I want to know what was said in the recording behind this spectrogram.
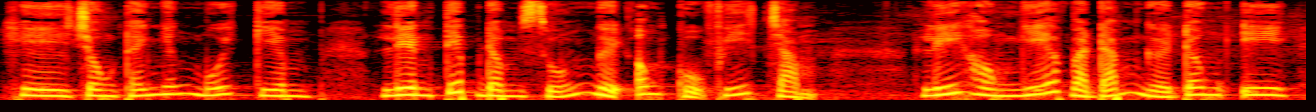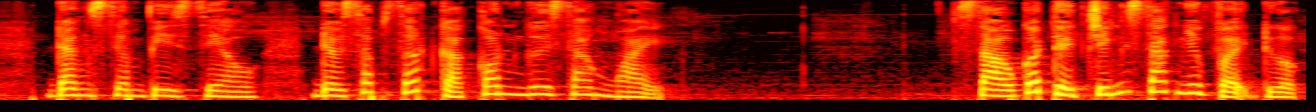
Khi trông thấy những mũi kim liên tiếp đâm xuống người ông cụ phí chậm, Lý Hồng Nghĩa và đám người đông y đang xem video đều sắp rớt cả con ngươi ra ngoài. Sao có thể chính xác như vậy được?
